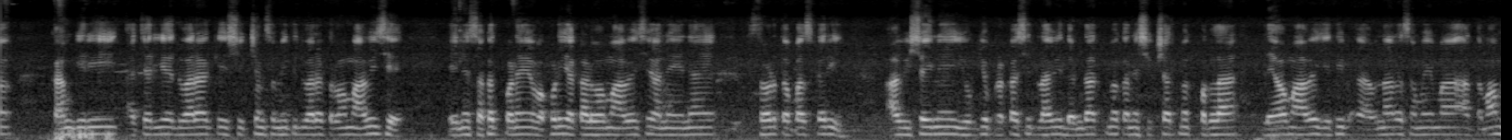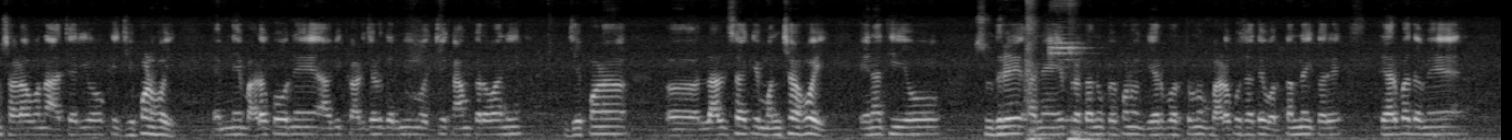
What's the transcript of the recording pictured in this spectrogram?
કામગીરી આચાર્ય દ્વારા કે શિક્ષણ સમિતિ દ્વારા કરવામાં આવી છે. એને સખતપણે વખોડી કાઢવામાં આવે છે અને એને સ્થળ તપાસ કરી આ વિષયને યોગ્ય પ્રકાશિત લાવી દંડાત્મક અને શિક્ષાત્મક પગલાં લેવામાં આવે, જેથી આવનારા સમયમાં આ તમામ શાળાઓના આચાર્યો કે જે પણ હોય, એમને બાળકોને આવી કાળજળ ગરમી વચ્ચે કામ કરવાની જે પણ લાલસા કે મનસા હોય, એનાથી એઓ સુધરે અને એ પ્રકારનું કોઈ પણ ગેરવર્તણૂક બાળકો સાથે વર્તન નહીં કરે. ત્યારબાદ અમે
